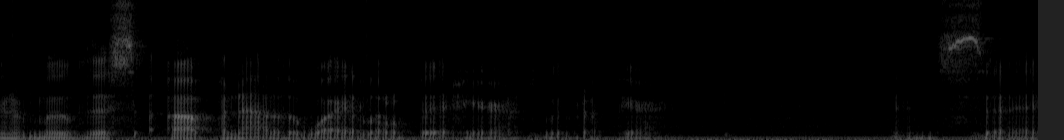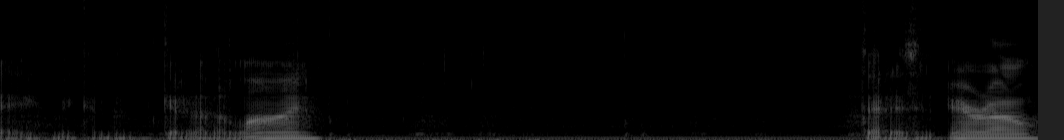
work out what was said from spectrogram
we're going to move this up and out of the way a little bit here. Let's move it up here. And say, make an, get another line. That is an arrow.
